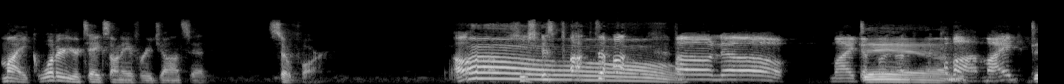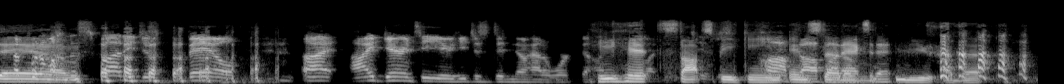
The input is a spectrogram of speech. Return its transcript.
Mike, what are your takes on Avery Johnson so far? Oh, oh. he just popped up. Oh no. Mike, I put, I, come on, Mike. Damn. I put him on the spot. He just bailed. I I guarantee you, he just didn't know how to work that. He hit button. stop speaking instead of accident. mute.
